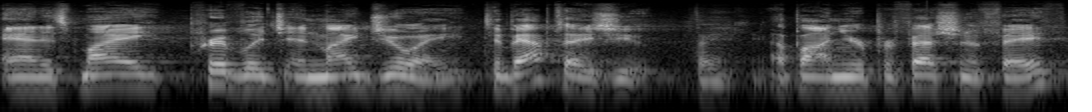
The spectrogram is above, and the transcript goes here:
and it's my privilege and my joy to baptize you Thank you. upon your profession of faith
